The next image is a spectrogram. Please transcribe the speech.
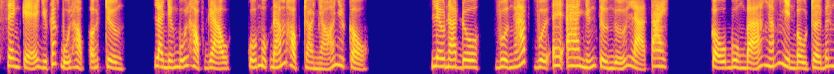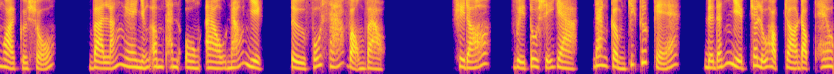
Xen kẽ giữa các buổi học ở trường là những buổi học gạo của một đám học trò nhỏ như cậu. Leonardo vừa ngáp vừa ê a những từ ngữ lạ tai cậu buồn bã ngắm nhìn bầu trời bên ngoài cửa sổ và lắng nghe những âm thanh ồn ào, náo nhiệt từ phố xá vọng vào. Khi đó, vị tu sĩ già đang cầm chiếc thước kẻ để đánh nhịp cho lũ học trò đọc theo.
